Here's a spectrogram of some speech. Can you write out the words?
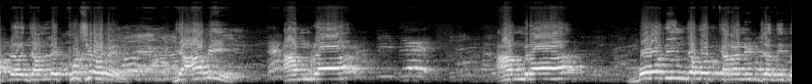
আপনারা জানলে খুশি হবেন যে আমি, আমরা আমরা বহুদিন যাবৎ কারা নির্যাতিত?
